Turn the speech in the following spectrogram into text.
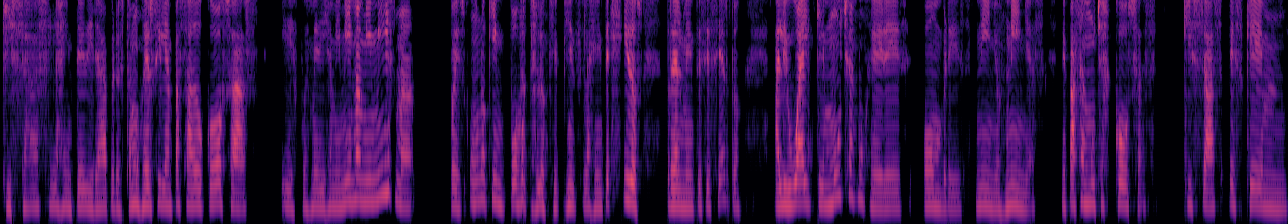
quizás la gente dirá, pero a esta mujer sí le han pasado cosas. Y después me dije a mí misma, a mí misma, pues uno que importa lo que piense la gente. Y dos, realmente sí es cierto. Al igual que muchas mujeres, hombres, niños, niñas, me pasan muchas cosas. Quizás es que mm,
